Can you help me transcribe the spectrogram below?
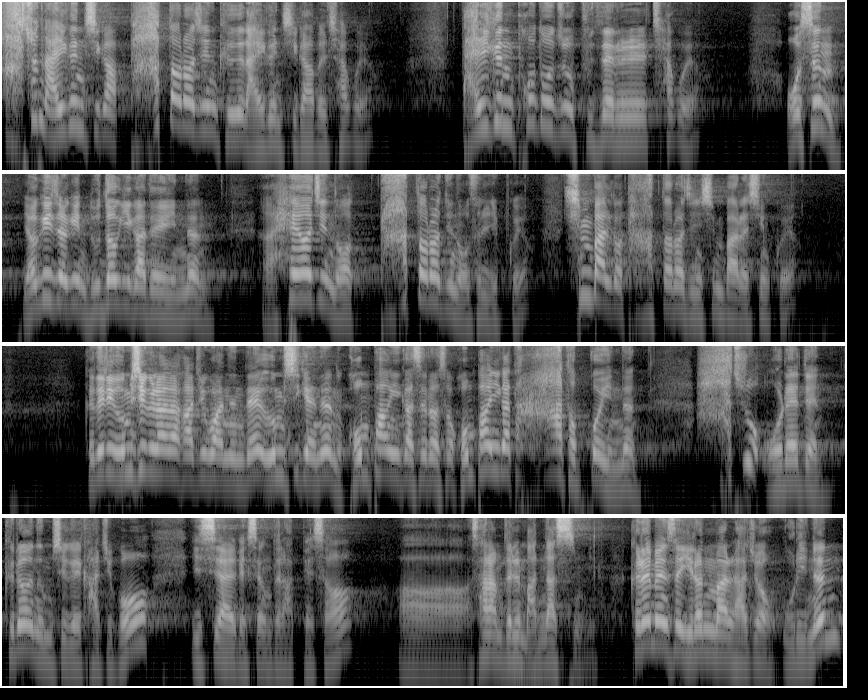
아주 낡은 지갑, 다 떨어진 그 낡은 지갑을 차고요. 낡은 포도주 부대를 차고요. 옷은 여기저기 누더기가 되어 있는 아, 헤어진 옷, 다 떨어진 옷을 입고요. 신발도 다 떨어진 신발을 신고요. 그들이 음식을 하나 가지고 왔는데 음식에는 곰팡이가 슬어서 곰팡이가 다 덮고 있는 아주 오래된 그런 음식을 가지고 이스라엘 백성들 앞에서 어, 사람들을 만났습니다. 그러면서 이런 말을 하죠. 우리는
